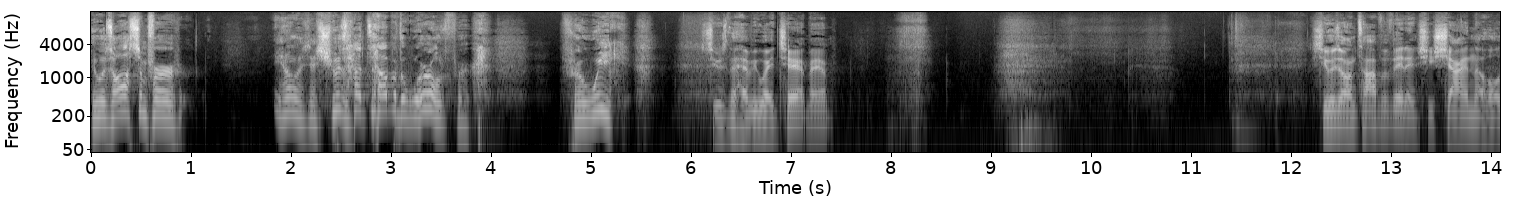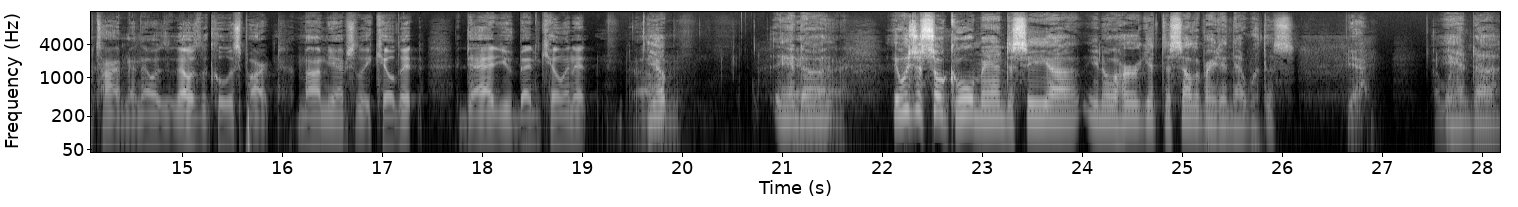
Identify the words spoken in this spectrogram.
It was awesome for you know, she was on top of the world for for a week. She was the heavyweight champ, man. She was on top of it and she shined the whole time, man. That was that was the coolest part. Mom, you absolutely killed it. Dad, you've been killing it. Um, Yep. And, and, uh, uh, it was just so cool, man, to see uh, you know, her get to celebrate in that with us. yeah. With and uh,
